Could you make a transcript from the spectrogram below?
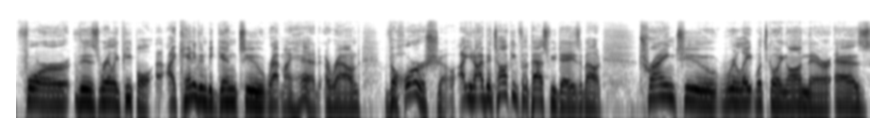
for the Israeli people. I can't even begin to wrap my head around the horror show. I, you know, I've been talking for the past few days about trying to relate what's going on there as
